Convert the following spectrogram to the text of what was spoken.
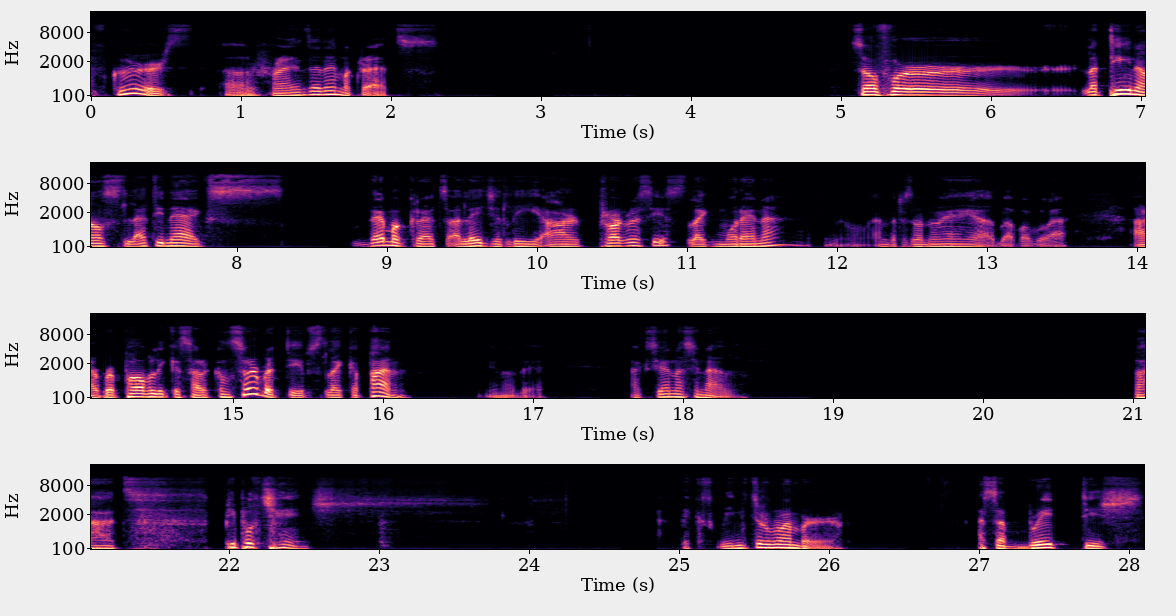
Of course, our friends the Democrats. So for Latinos, Latinx, Democrats allegedly are progressives like Morena, you know, Andres Manuel, blah blah blah. Our Republicans are conservatives like APAN, you know, the Acción Nacional. But people change because we need to remember, as a British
